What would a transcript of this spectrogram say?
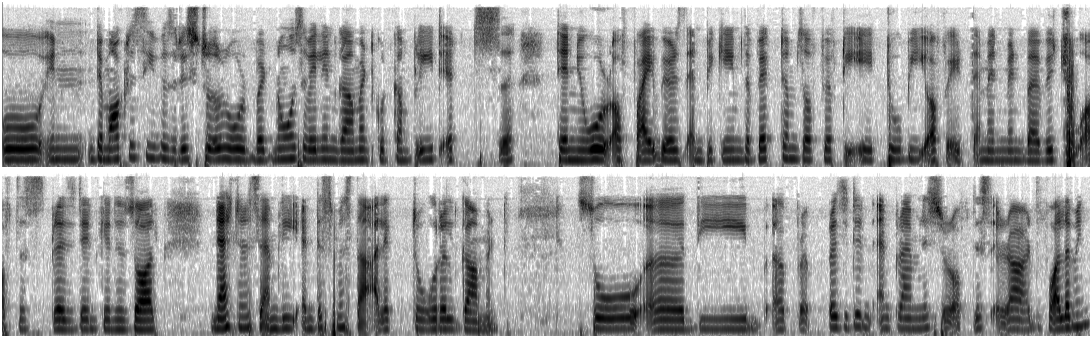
uh, in democracy was restored but no civilian government could complete its uh, tenure of five years and became the victims of 58 2b of 8th amendment by which of the president can dissolve national assembly and dismiss the electoral government. So uh, the uh, pre president and prime minister of this era are the following.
